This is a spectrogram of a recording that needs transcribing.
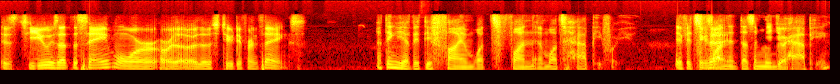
is to you is that the same or or are those two different things? I think you have to define what's fun and what's happy for you. If it's Exact- fun, it doesn't mean you're happy.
